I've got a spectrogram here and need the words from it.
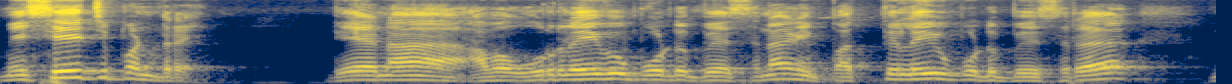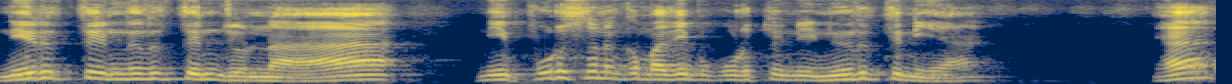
மெசேஜ் பண்ணுறேன் வேணா அவள் ஒரு லைவு போட்டு பேசுனா நீ பத்து லைவு போட்டு பேசுகிற நிறுத்து நிறுத்துன்னு சொன்னால் நீ புருஷனுக்கு மதிப்பு கொடுத்து நீ நிறுத்துனியா? ஆ?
